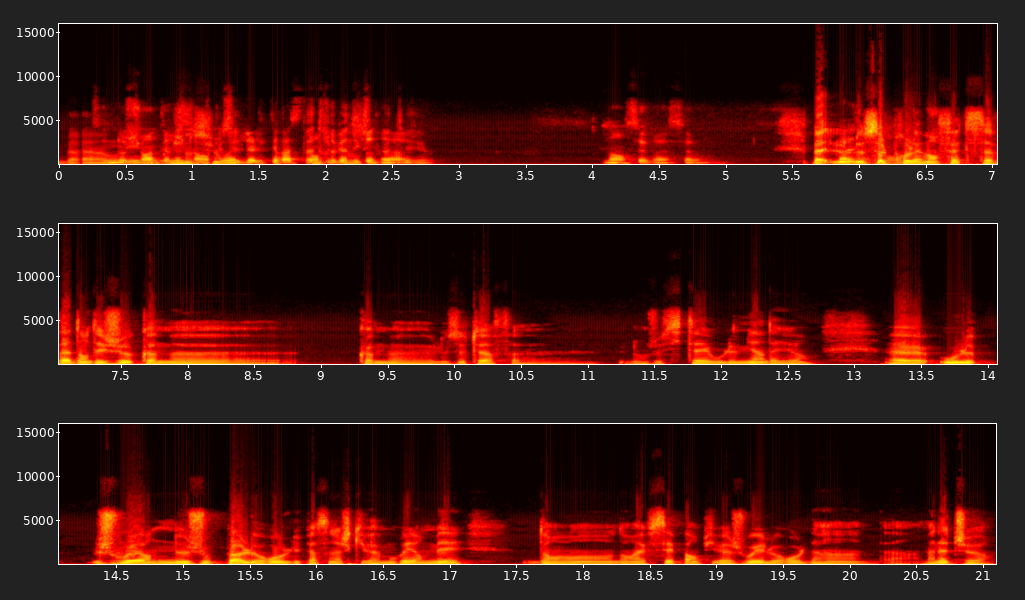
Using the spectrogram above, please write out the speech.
Bah c'est une notion intéressante, c'est l'altération du personnage. Non, c'est vrai, c'est vrai. Bah, le, bah, seul problème en fait, ça va dans des jeux comme comme euh, le The Turf euh, dont je citais, ou le mien d'ailleurs, euh, où le joueur ne joue pas le rôle du personnage qui va mourir, mais dans, dans FC, par exemple, il va jouer le rôle d'un manager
